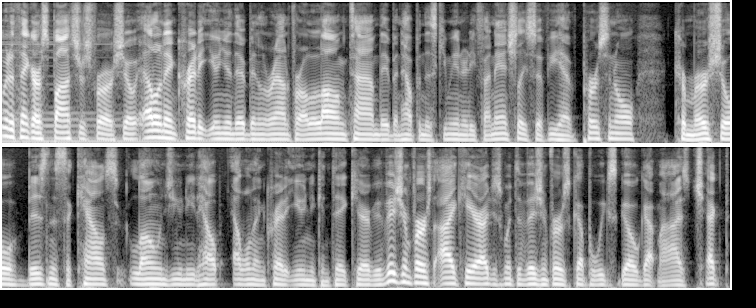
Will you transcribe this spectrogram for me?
We want to thank our sponsors for our show, L&N Credit Union. They've been around for a long time. They've been helping this community financially. So if you have personal, commercial, business accounts, loans, you need help, L&N Credit Union can take care of you. Vision First Eye Care. I just went to Vision First a couple weeks ago, got my eyes checked.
